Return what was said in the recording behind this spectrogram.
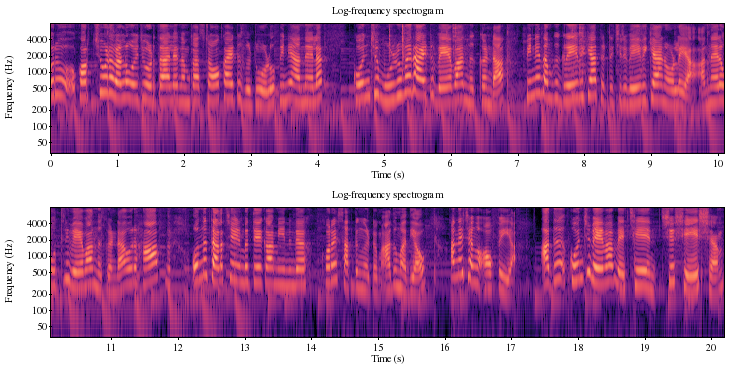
ഒരു കുറച്ചുകൂടെ വെള്ളം ഒഴിച്ചു കൊടുത്താലേ നമുക്ക് ആ സ്റ്റോക്കായിട്ട് കിട്ടുകയുള്ളൂ. പിന്നെ അന്നേരം കൊഞ്ച് മുഴുവനായിട്ട് വേവാൻ നിൽക്കണ്ട പിന്നെ നമുക്ക് ഗ്രേവിക്കകത്തിട്ട് ഇച്ചിരി വേവിക്കാനുള്ളയാ. അന്നേരം ഒത്തിരി വേവാൻ നിൽക്കണ്ട ഒരു ഹാഫ് ഒന്ന് തിളച്ച് കഴിയുമ്പോഴത്തേക്ക് ആ മീനിന്റെ കുറേ സത്തും കിട്ടും. അത് മതിയാവും. അന്നേച്ചങ്ങ് ഓഫ് ചെയ്യുക അത് കൊഞ്ച് വേവാൻ വെച്ച ശേഷം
